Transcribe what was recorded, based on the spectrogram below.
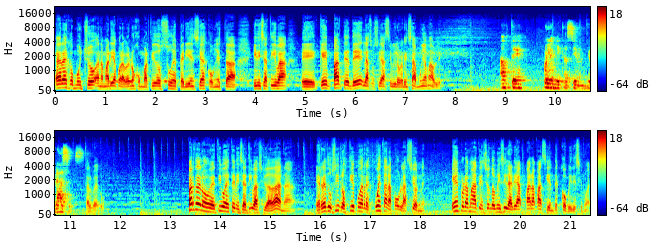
Le agradezco mucho, Ana María, por habernos compartido sus experiencias con esta iniciativa eh, que parte de la sociedad civil organizada. Muy amable. A usted por la invitación. Gracias. Hasta luego. Parte de los objetivos de esta iniciativa ciudadana es reducir los tiempos de respuesta a la población en el programa de atención domiciliaria para pacientes COVID-19.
